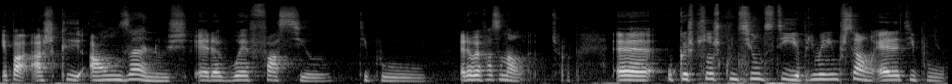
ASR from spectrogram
Epá, acho que há uns anos era bué fácil. Tipo. Era bué fácil, não. Eh, o que as pessoas conheciam de ti, a primeira impressão era tipo.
